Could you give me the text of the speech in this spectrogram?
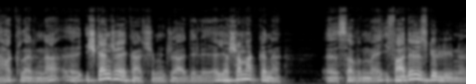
haklarına, e, işkenceye karşı mücadeleye, yaşam hakkını e, savunmaya, ifade özgürlüğünü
